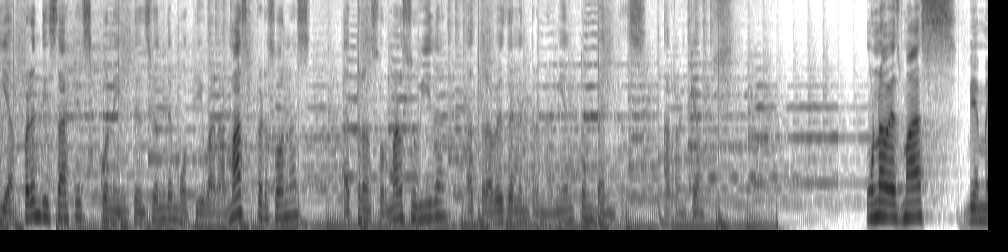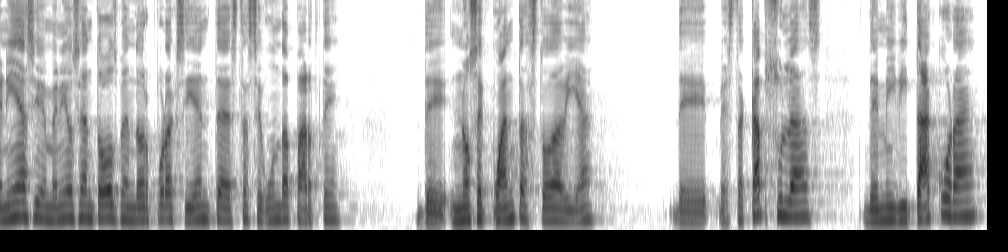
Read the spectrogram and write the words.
y aprendizajes con la intención de motivar a más personas a transformar su vida a través del entrenamiento en ventas. Arranquemos. Una vez más, bienvenidas y bienvenidos sean todos Vendedor por Accidente a esta segunda parte de no sé cuántas todavía, de estas cápsulas, de mi bitácora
